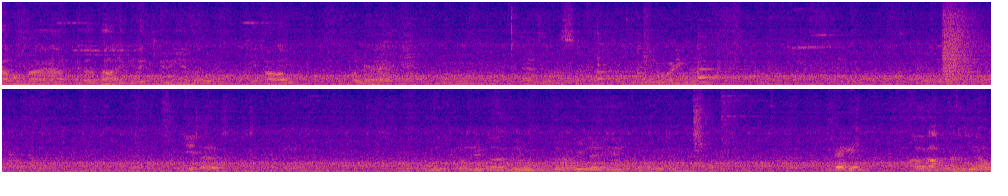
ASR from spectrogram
ਜਿਹੜਾ ਹੋਣਾ ਹੈ ਇਹਦਾ ਦਾੜੀ ਵੀ ਰੱਖੀ ਹੋਈ ਹੈ ਨਾ ਕਿ ਕਾਲਾ ਬੰਨਿਆ ਹੈ ਬੜੀ ਗੱਲ ਜੀ ਸਰ ਮੁਸਕੋਲ ਦੀ ਗੱਲ ਉੱਧਰ ਵੀ ਲੈ ਗਏ। ਲੈ ਗਏ? ਆਹ ਗੱਲ ਕਰ ਜੀ ਆਹ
